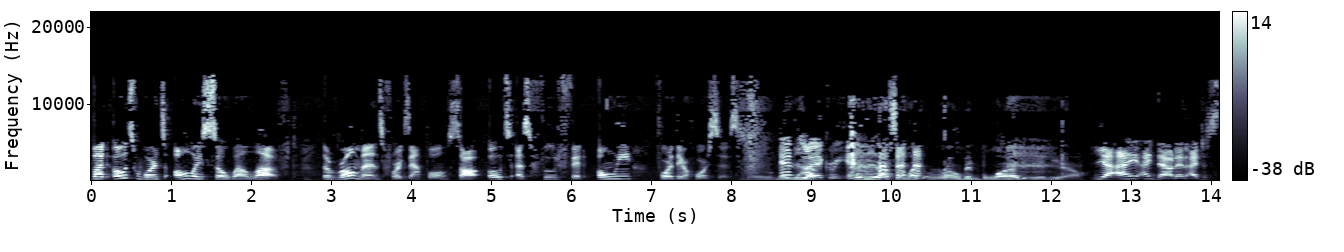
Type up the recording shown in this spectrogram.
But oats weren't always so well loved. The Romans, for example, saw oats as food fit only for their horses. So And you I agree. maybe you have some like Roman blood in you. Yeah, I, I doubt it. I just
